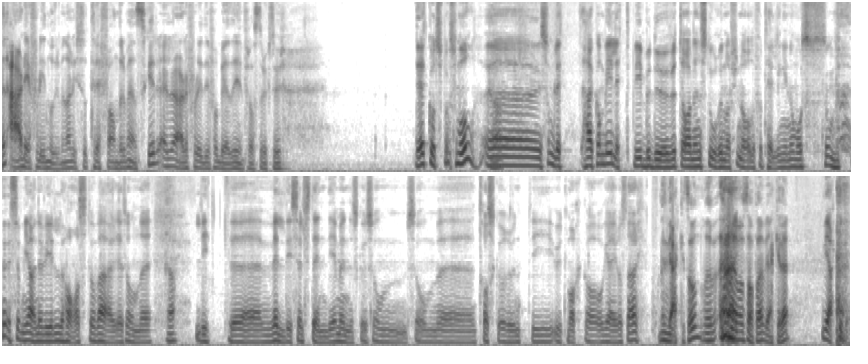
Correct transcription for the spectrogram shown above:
Men er det fordi nordmenn har lyst til å treffe andre mennesker, eller er det fordi de får bedre infrastruktur? Det er et godt spørsmål. Ja. Eh, lett, her kan vi lett bli bedøvet av den store nasjonale fortellingen om oss som, som gjerne vil ha oss til å være sånne ja. litt uh, veldig selvstendige mennesker som, som uh, trasker rundt i utmarka og greier oss der. Men vi er ikke sånn? vi er ikke det? Vi er ikke det.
